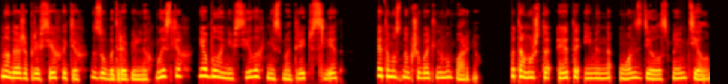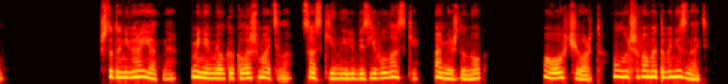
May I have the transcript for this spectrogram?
Но даже при всех этих зубодробильных мыслях я была не в силах не смотреть вслед этому сногсшибательному парню, потому что это именно он сделал с моим телом, что-то невероятное. Меня мелко колошматило, соски ныли без его ласки, а между ног... Ох, черт, лучше вам этого не знать.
